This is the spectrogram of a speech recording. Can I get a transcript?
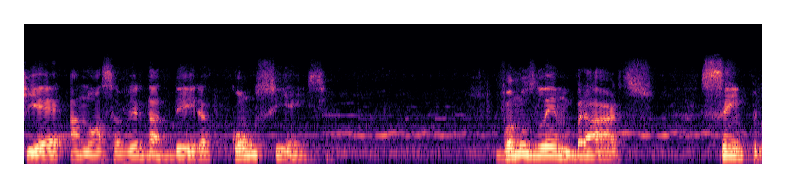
que é a nossa verdadeira consciência. Vamos lembrar sempre,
